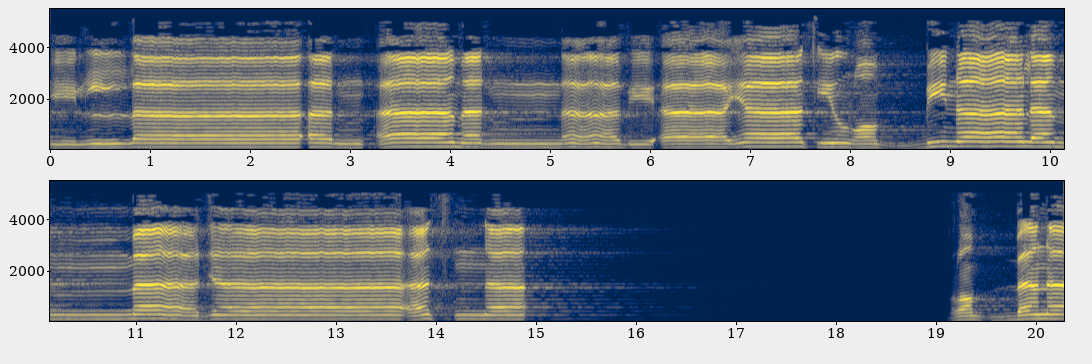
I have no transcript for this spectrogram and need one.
إِلَّا أَنْ آمَنَّا بِآيَاتِ رَبِّنَا رَبِّنَا لَمَّا جَاءَتْنَا ۚ رَبَّنَا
